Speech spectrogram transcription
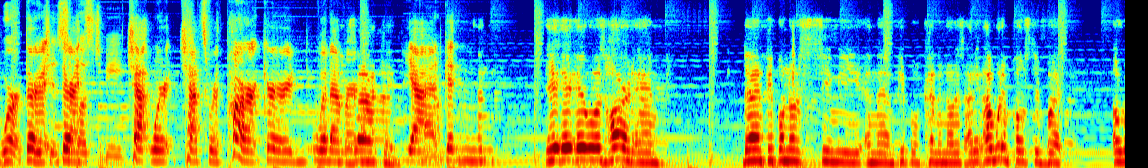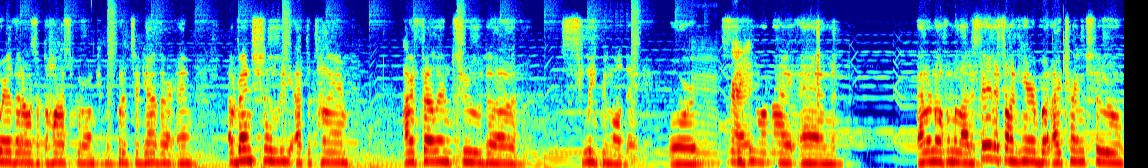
work, They're- which is they're at supposed to be. Chatworth, Chatsworth Park or whatever. Exactly. Yeah, Yeah. getting it, it, it was hard, and then people noticed to see me, and then people kind of noticed. I, didn't- I wouldn't post it, but aware that I was at the hospital, and people put it together, and eventually, at the time, I fell into the sleeping all day or Mm. sleeping all night, and I don't know if I'm allowed to say this on here, but I turned to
